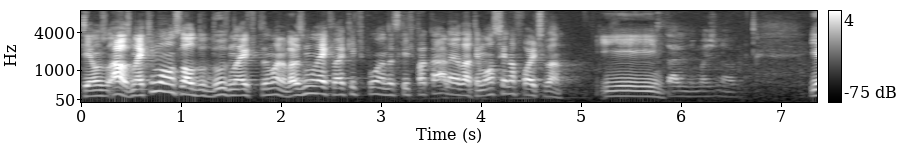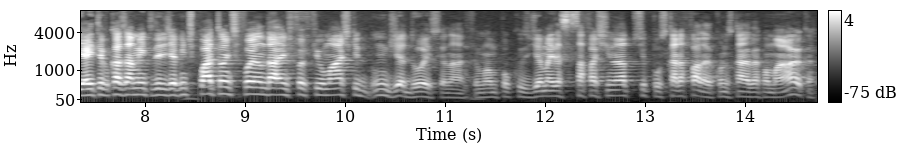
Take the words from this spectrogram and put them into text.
Tem uns, ah, os moleque monstros lá, o Dudu, os moleques, tipo, mano, vários moleques lá que, tipo, andam skate pra caralho lá, tem mó cena forte lá. E... Inimaginável. E aí teve o casamento dele dia 24, então a gente foi andar, a gente foi filmar, acho que um dia, dois, sei lá, filmamos poucos dias, mas essa faxina, tipo, os caras falam, quando os caras vão pra Maiorca,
